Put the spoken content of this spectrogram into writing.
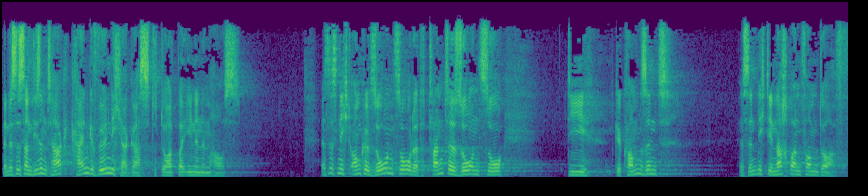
Denn es ist an diesem Tag kein gewöhnlicher Gast dort bei Ihnen im Haus. Es ist nicht Onkel so und so oder Tante so und so, die gekommen sind. Es sind nicht die Nachbarn vom Dorf.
